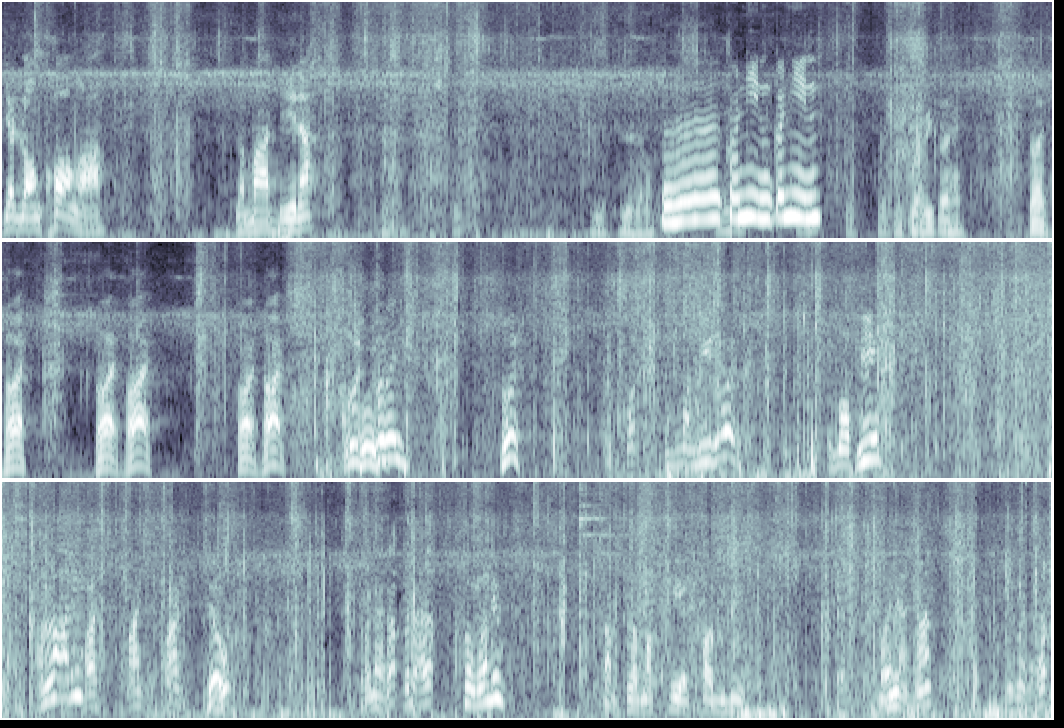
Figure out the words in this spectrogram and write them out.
อย่าลองคล้องเหรอเรามาดีนะนี่คืออะไรวะเออก้อนหินก้อนหินเฮ้ยเฮ้ยเฮ้ยเฮ้ยเฮ้ยเฮ้ยเฮ้ยเฮ้ยเฮ้ยเฮ้ยเฮ้ยคุณมาดีด้วยไอ้หมอพี่เอาล่ะดิไปไปไปเดี๋ยวไปไหนครับไปไหนครับส่งมาเร็วสับเรามาเคลียร์เขาดีๆไปไหนฮะเดี๋ยวมาครับ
